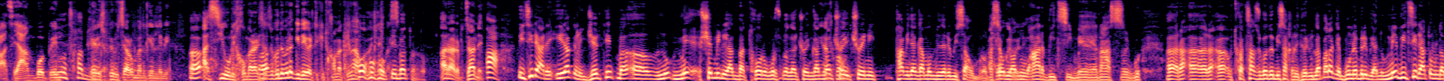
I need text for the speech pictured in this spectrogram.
ასე ამბობენ ხელისუფლების წარმომადგენლები. ასიური ხომ არ არის საზოგადოება და კიდევ ერთი კითხვა მაქვს ხო ხო ხო კი ბატონო. არ არის ბძანე ა იცი რა არის ირაკლი ჯერთი ნუ მე შემილი ალბათ ხო როგორც ყველა ჩვენგან და ჩვენ ჩვენი თავიდან გამომდინარე ვისაუბროთ ხო ანუ არ ვიცი მე რას თქვა საზოგადოების სახელით ვერ ვილაპარაკე ბუნებრივია ნუ მე ვიცი რატომ უნდა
